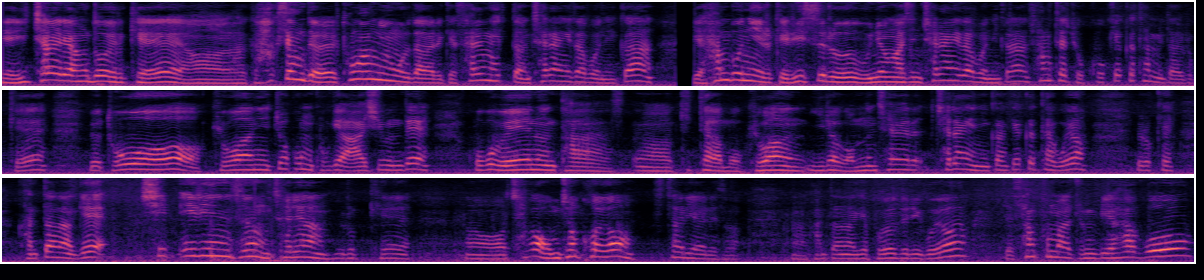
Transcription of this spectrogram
예, 이 차량도 이렇게 어, 학생들 통학용으로 다 이렇게 사용했던 차량이다 보니까 예, 한 분이 이렇게 리스를 운영하신 차량이다 보니까 상태 좋고 깨끗합니다. 이렇게 요 도어 교환이 조금 그게 아쉬운데 그거 외에는 다 어, 기타 뭐 교환 이력 없는 차, 차량이니까 깨끗하고요. 이렇게 간단하게 11인승 차량 이렇게 어, 차가 엄청 커요. 스타리아에서 어, 간단하게 보여드리고요. 상품화 준비하고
